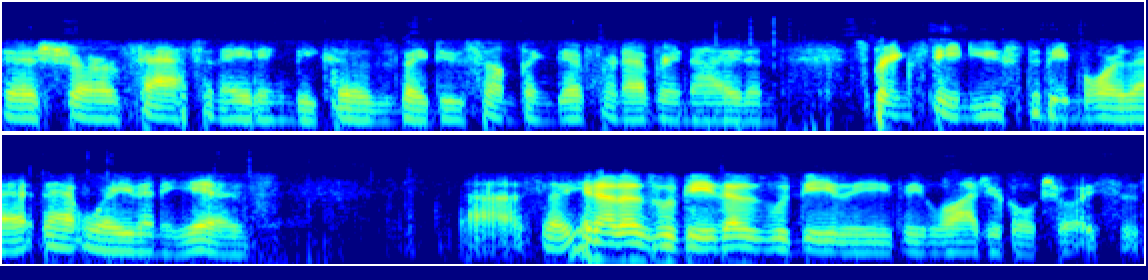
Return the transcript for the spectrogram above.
Phish are fascinating because they do something different every night, and Springsteen used to be more that that way than he is. Uh, so you know, those would be those would be the the logical choices.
